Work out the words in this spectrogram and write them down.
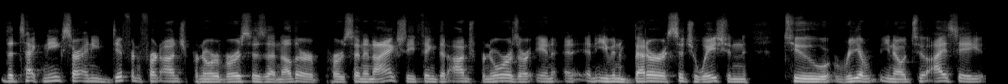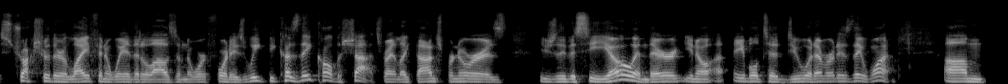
the techniques are any different for an entrepreneur versus another person. And i actually think that entrepreneurs are in an even better situation to re you know to i say structure their life in a way that allows them to work four days a week because they call the shots right? Like the entrepreneur is usually the ceo and they're you know able to do whatever it is they want. Um,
